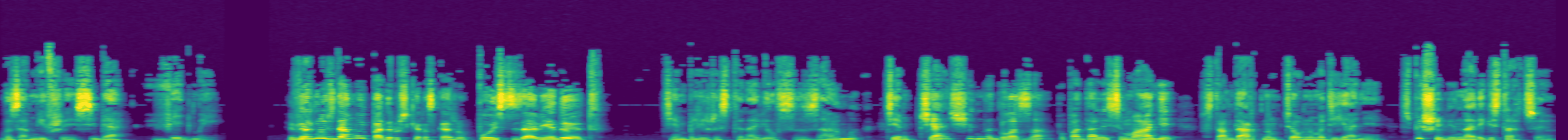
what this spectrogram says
возомнившая себя ведьмой. Вернусь домой, подружке расскажу, пусть завидуют. Чем ближе становился замок, тем чаще на глаза попадались маги в стандартном темном одеянии, спешили на регистрацию.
